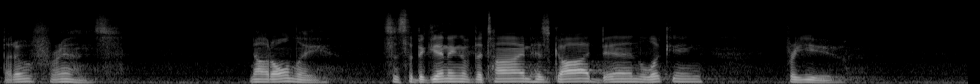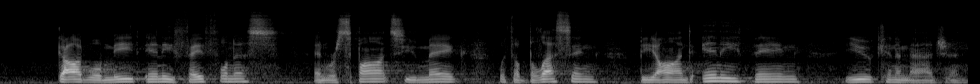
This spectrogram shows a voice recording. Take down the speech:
But, oh, friends, not only since the beginning of the time has God been looking for you, God will meet any faithfulness and response you make with a blessing beyond anything you can imagine.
